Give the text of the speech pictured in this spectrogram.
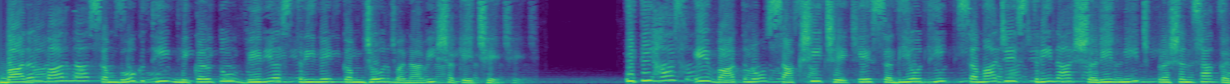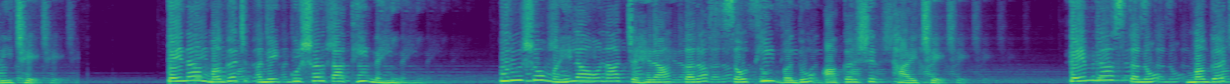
વારંવારના સંભોગથી નીકળતું વીર્ય સ્ત્રીને કમજોર બનાવી શકે છે. ઇતિહાસ એ વાતનો સાક્ષી છે કે સદીઓથી સમાજે સ્ત્રીના શરીરની જ પ્રશંસા કરી છે. તેના મગજ અને કુશળતાથી નહીં. પુરુષો મહિલાઓના ચહેરા તરફ સૌથી વધુ આકર્ષિત થાય છે. તેમના સ્તનો મગજ,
